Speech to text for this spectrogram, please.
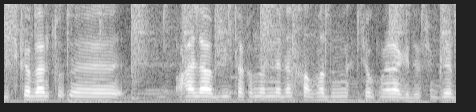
Vizca ben e, hala büyük takımların neden almadığını çok merak ediyorum. Çünkü hep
